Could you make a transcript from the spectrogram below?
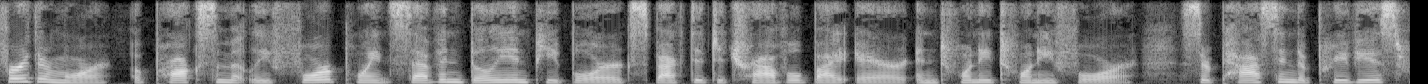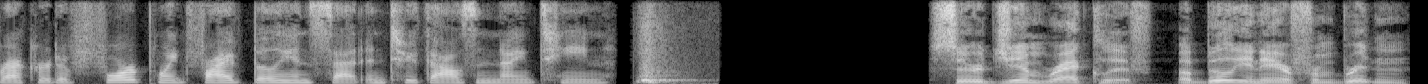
Furthermore, approximately 4.7 billion people are expected to travel by air in 2024, surpassing the previous record of 4.5 billion set in 2019. Sir Jim Ratcliffe, a billionaire from Britain,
